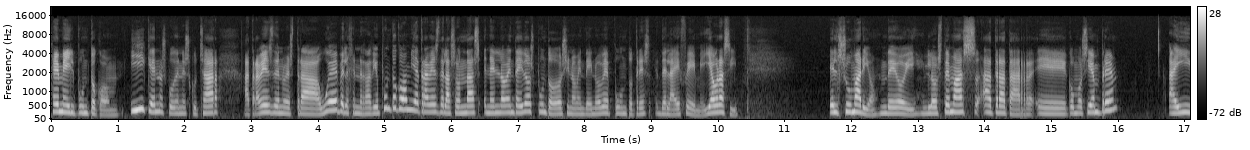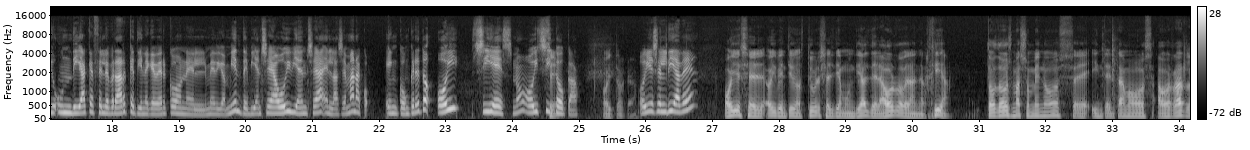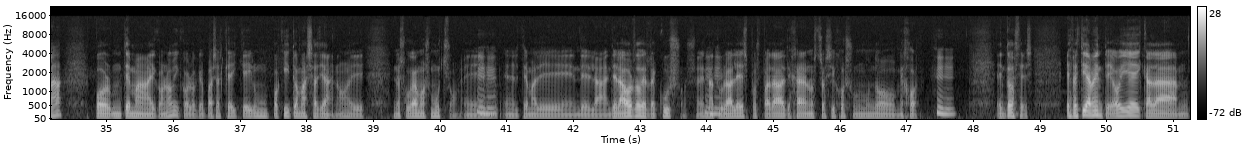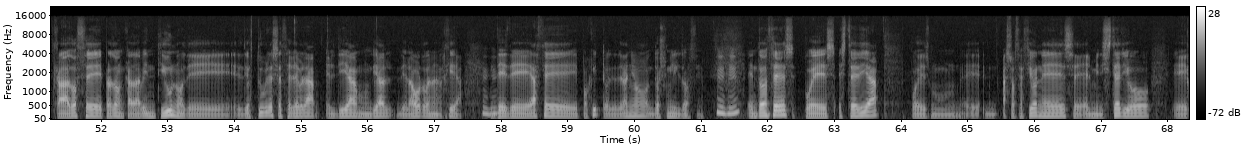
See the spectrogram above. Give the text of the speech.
gmail.com y que nos pueden escuchar a través de nuestra web, elgeneradio.com y a través de las ondas en el 92.2 y 99.3 de la FM. Y ahora sí, el sumario de hoy, los temas a tratar. Eh, como siempre, hay un día que celebrar que tiene que ver con el medio ambiente, bien sea hoy, bien sea en la semana. En concreto, hoy sí es, ¿no? Hoy sí, toca. Hoy toca. Hoy es el día de... Hoy es el hoy 21 de octubre es el Día Mundial del Ahorro de la Energía. Todos más o menos eh, intentamos ahorrarla por un tema económico. Lo que pasa es que hay que ir un poquito más allá, ¿no? Eh, nos jugamos mucho en el tema de, del ahorro de recursos ¿eh? naturales, pues para dejar a nuestros hijos un mundo mejor. Entonces, Efectivamente, hoy eh, cada, cada 12, perdón, cada 21 de, octubre se celebra el Día Mundial del Ahorro de Energía, desde hace poquito, desde el año 2012. Entonces, pues este día, pues mm, eh, asociaciones, eh, el Ministerio,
